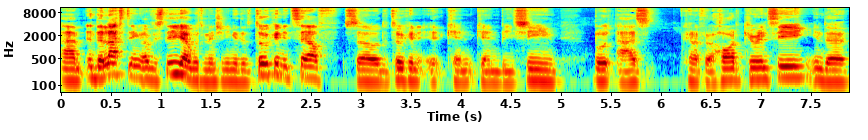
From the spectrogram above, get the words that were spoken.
Um, and the last thing obviously i was mentioning is the token itself. So the token it can can be seen both as kind of a hard currency in the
